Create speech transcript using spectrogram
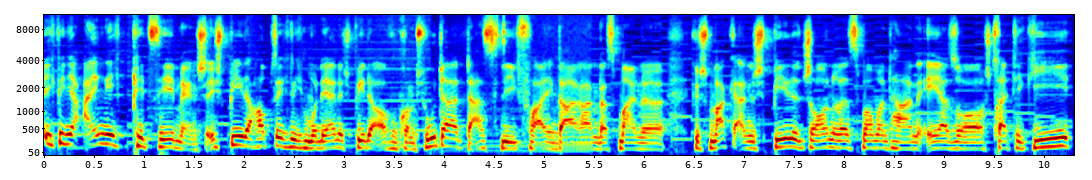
Ich bin ja eigentlich PC-Mensch. Ich spiele hauptsächlich moderne Spiele auf dem Computer. Das liegt vor allem daran, dass meine Geschmack an Spielgenres momentan eher so Strategie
